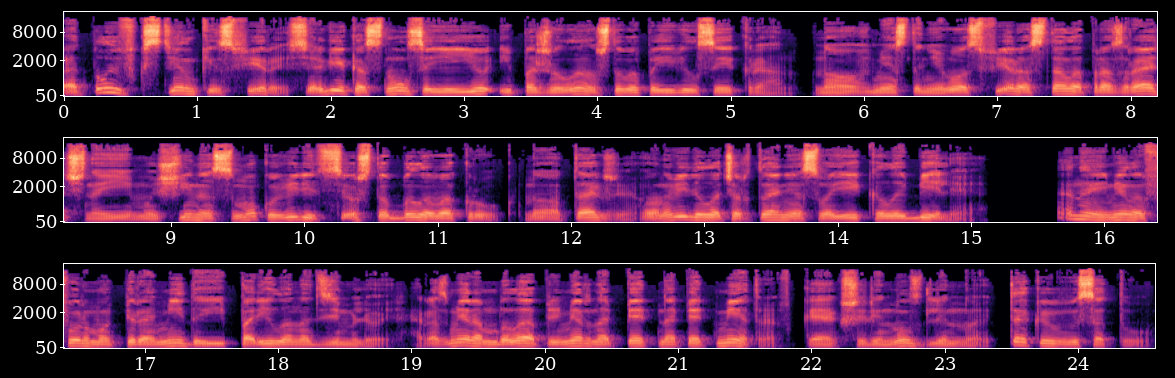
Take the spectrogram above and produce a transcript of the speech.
Подплыв к стенке сферы, Сергей коснулся ее и пожелал, чтобы появился экран. Но вместо него сфера стала прозрачной, и мужчина смог увидеть все, что было вокруг. Но также он видел очертания своей колыбели. Она имела форму пирамиды и парила над землей. Размером была примерно 5 на 5 метров, как в ширину с длиной, так и в высоту.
